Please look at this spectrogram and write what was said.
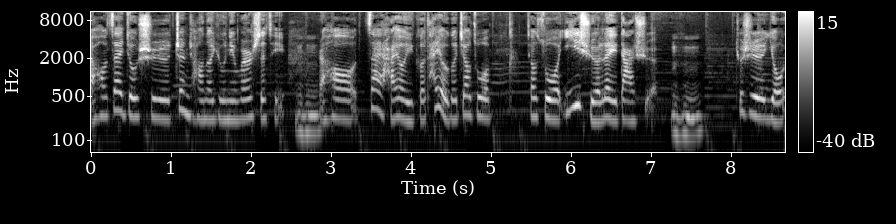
然后再就是正常的 university，嗯哼。然后再还有一个它有一个叫做叫做医学类大学，嗯哼，就是有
